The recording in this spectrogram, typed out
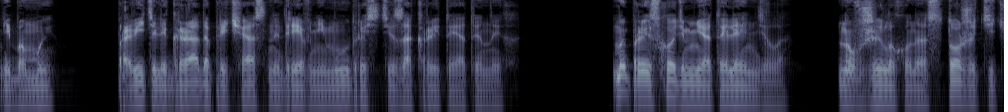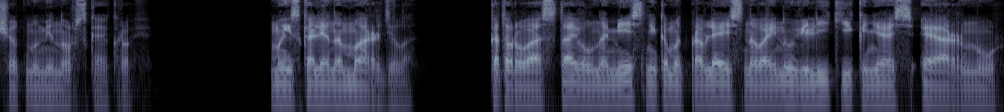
Ибо мы, Правители Града причастны древней мудрости, закрытой от иных. Мы происходим не от Элендила, но в жилах у нас тоже течет нуминорская кровь. Мы из колена Мардила, которого оставил наместником, отправляясь на войну великий князь Эарнур.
